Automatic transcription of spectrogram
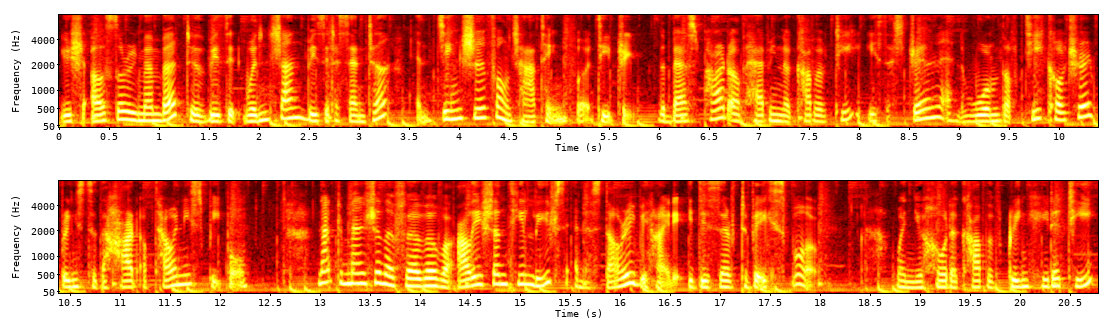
you should also remember to visit Wenshan Visitor Center and Jingshi Feng Cha Ting for a tea trip. The best part of having a cup of tea is the strength and the warmth of tea culture brings to the heart of Taiwanese people. Not to mention the flavor of Alishan tea leaves and the story behind it. It deserves to be explored. When you hold a cup of green heated tea,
